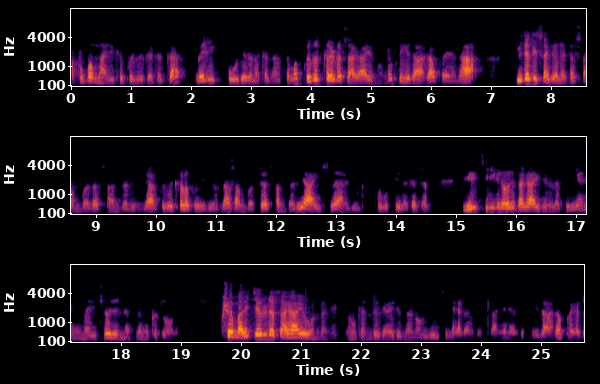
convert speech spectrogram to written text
അപ്പൂപ്പന്മാർക്ക് പിതൃക്കൊക്കെ ബലി പൂജകളൊക്കെ നടത്തുമ്പോൾ പിതൃക്കളുടെ സഹായം കൊണ്ട് പ്രീതാക പ്രേത ഇടതി സകലക സമ്പത സന്തതിയ. പിതൃക്കളെ പേര് വന്ന സമ്പത്ത് സന്തതി ആയുസ് ആരോഗ്യം പ്രവൃത്തി ഇതൊക്കെ തരും. ജീവിച്ചിരിക്കുന്നവർ സഹായിക്കുന്നില്ല. പിന്നെയാണ് ഈ മരിച്ചവരെന്ന് നിങ്ങൾക്ക് തോന്നും. പക്ഷെ മരിച്ചവരുടെ സഹായം ഉണ്ടെങ്കിൽ നമുക്ക് എന്ത് കാര്യം വേണോ വിജയിച്ച് നേടാൻ പറ്റും. അങ്ങനെ പ്രീതാക പ്രേത.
